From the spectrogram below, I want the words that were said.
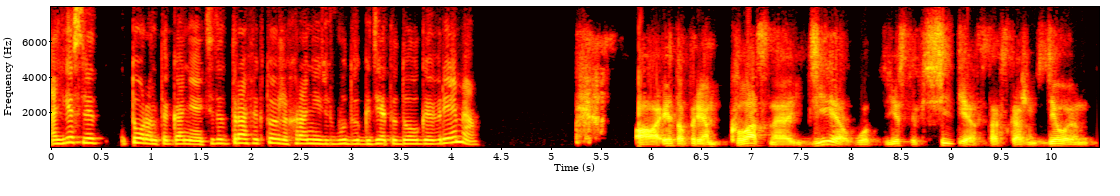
а если торренты гонять, этот трафик тоже хранить будут где-то долгое время? А, это прям классная идея. Вот если все, так скажем, сделаем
